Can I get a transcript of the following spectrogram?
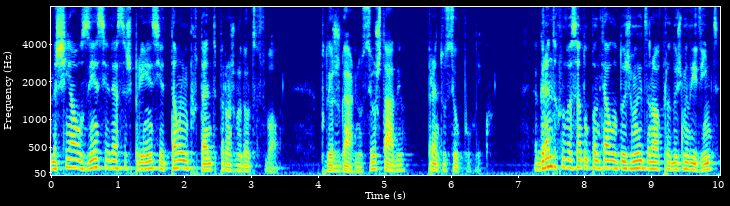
mas sim a ausência dessa experiência tão importante para um jogador de futebol. Poder jogar no seu estádio perante o seu público. A grande renovação do plantel de 2019 para 2020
